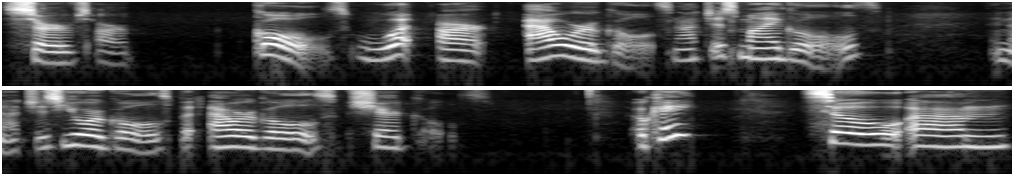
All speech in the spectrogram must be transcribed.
serves our goals? What are our goals? Not just my goals, and not just your goals, but our goals, shared goals. Okay, so, um,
